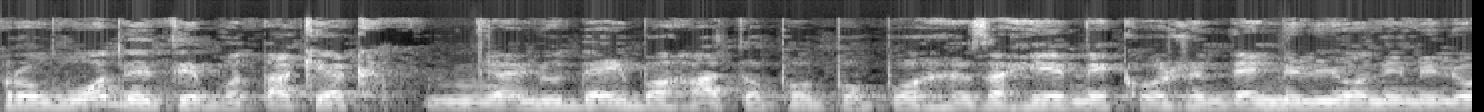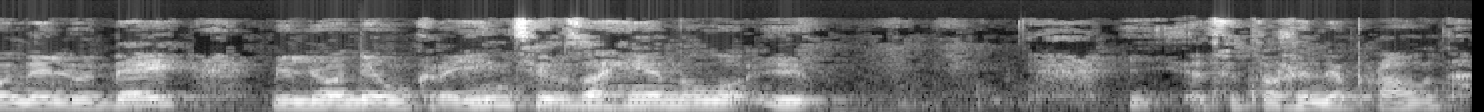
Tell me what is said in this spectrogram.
проводити, бо так як людей багато загине кожен день мільйони мільйони людей, мільйони українців загинуло, і, і це теж неправда.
